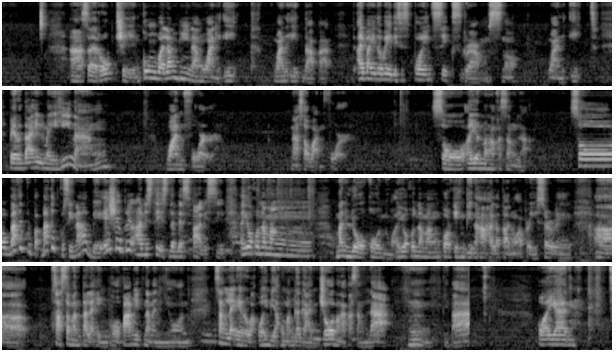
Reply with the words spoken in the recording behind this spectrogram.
ah, sa rope chain, kung walang hinang, 1.8. 1.8 dapat. Ay, by the way, this is 0.6 grams, no? 1.8. Pero dahil may hinang, 1.4. Nasa 1.4. So, ayun mga kasangla. So, bakit ko, bakit ko sinabi? Eh, syempre, honesty is the best policy. Ayoko namang manloko, no? Ayoko namang porque hindi nakahalata ng appraiser, eh. Ah, sasamantalahin ko. Pangit naman yon. Sanglaero ako, hindi ako manggagancho, mga kasangla. Hmm, di ba? O, ayan.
